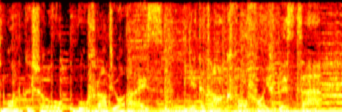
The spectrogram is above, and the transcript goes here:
Die Morgenshow auf Radio 1. Jeden Tag von 5 bis 10.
